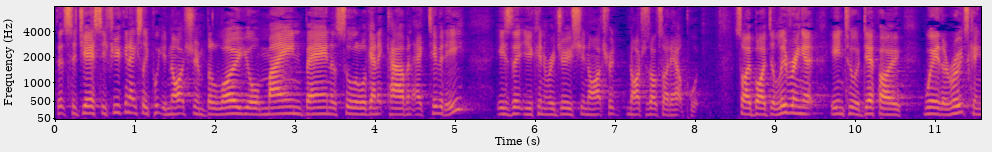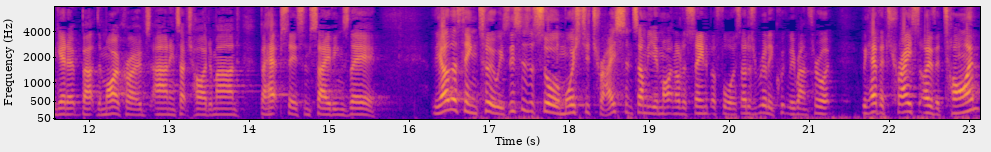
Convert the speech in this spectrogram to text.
that suggests if you can actually put your nitrogen below your main band of soil organic carbon activity, is that you can reduce your nitri- nitrous oxide output. So by delivering it into a depot where the roots can get it, but the microbes aren't in such high demand, perhaps there's some savings there. The other thing too is this is a soil moisture trace, and some of you might not have seen it before, so I'll just really quickly run through it. We have a trace over time.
